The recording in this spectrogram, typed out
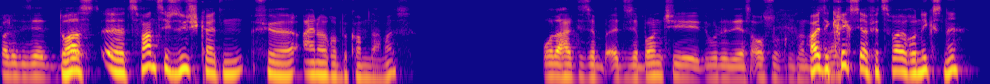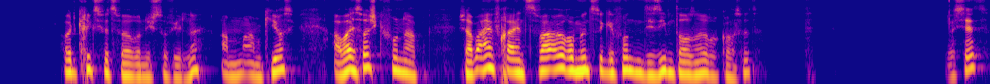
Weil du diese. Du hast äh, 20 Süßigkeiten für 1 Euro bekommen damals. Oder halt diese, äh, diese Bonchi, wo du dir das aussuchen konntest. Heute ne? kriegst du ja für 2 Euro nichts, ne? Heute kriegst du für 2 Euro nicht so viel, ne? Am, am Kiosk. Aber weißt du, was ich gefunden habe? Ich habe einfach eine 2-Euro-Münze gefunden, die 7000 Euro kostet. Was jetzt?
